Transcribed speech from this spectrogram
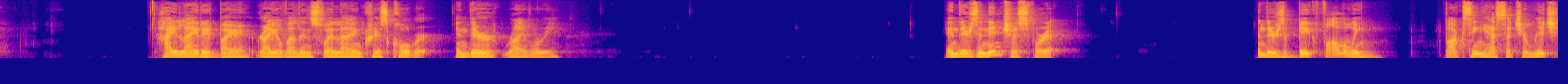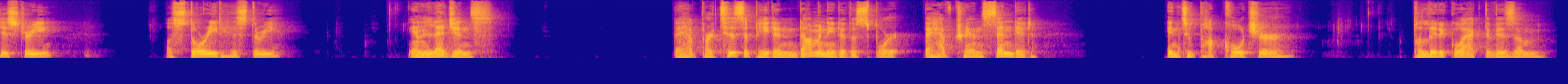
highlighted by Rayo Valenzuela and Chris Colbert and their rivalry. And there's an interest for it and there's a big following. Boxing has such a rich history, a storied history, and legends that have participated and dominated the sport that have transcended into pop culture, political activism,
